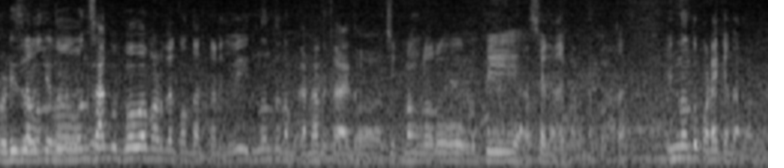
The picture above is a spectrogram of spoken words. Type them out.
ಪ್ರೊಡ್ಯೂಸರ್ ಒಂದು ಒಂದು ಸಾಕು ಗೋವಾ ಮಾಡಬೇಕು ಅಂತ ಅನ್ಕೊಂಡಿದ್ವಿ. ಇನ್ನೊಂದು ನಮ್ಮ ಕರ್ನಾಟಕ ಇದು ಚಿಕ್ಕಮಂಗ್ಳೂರು ಉಡುಪಿ ಆ ಮಾಡಬೇಕು ಅಂತ. ಇನ್ನೊಂದು ಕೊಡೆಕೆನಾಲ್ ಮಾಡೋಣ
